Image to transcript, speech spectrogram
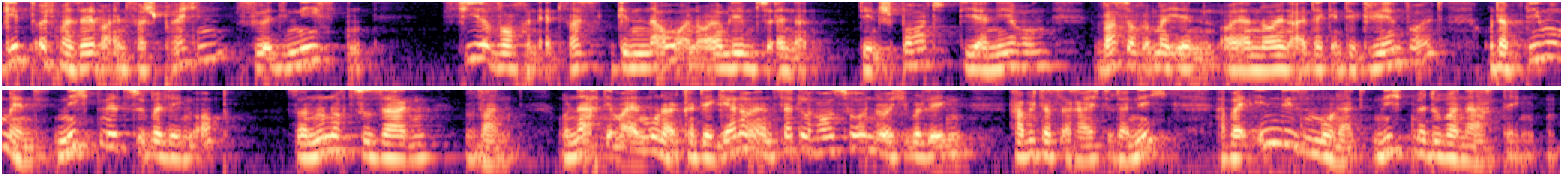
gebt euch mal selber ein Versprechen, für die nächsten vier Wochen etwas genau an eurem Leben zu ändern. Den Sport, die Ernährung, was auch immer ihr in euren neuen Alltag integrieren wollt. Und ab dem Moment nicht mehr zu überlegen, ob, sondern nur noch zu sagen, wann. Und nach dem einen Monat könnt ihr gerne euren Zettel rausholen und euch überlegen, habe ich das erreicht oder nicht. Aber in diesem Monat nicht mehr drüber nachdenken.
